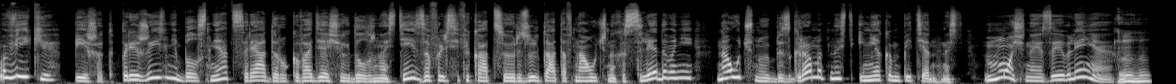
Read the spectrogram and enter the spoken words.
Вики пишет, при жизни был снят с ряда руководящих должностей за фальсификацию результатов научных исследований, научную безграмотность и некомпетентность. Мощное заявление. Угу.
